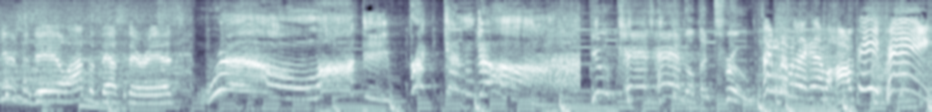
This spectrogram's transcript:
Here's the deal. I'm the best there is. Well, Lottie frickin' da! You can't handle the truth. Just a hoppy pee!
